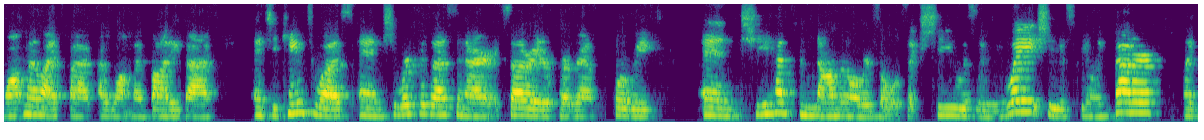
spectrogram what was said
want my life back. I want my body back. And she came to us and she worked with us in our accelerator program for weeks. And she had phenomenal results. Like, she was losing weight, she was feeling better, like,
